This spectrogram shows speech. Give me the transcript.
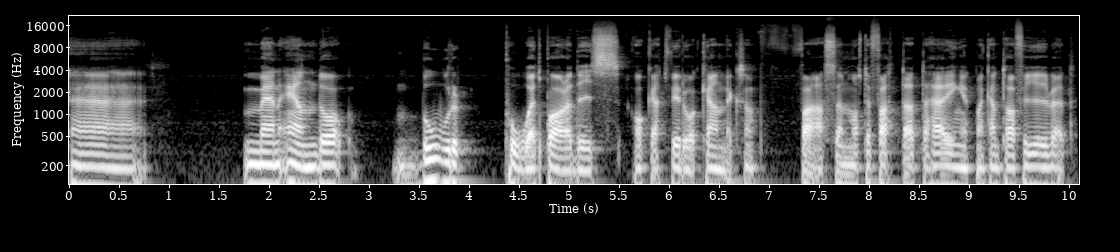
eh, men ändå bor på ett paradis och att vi då kan liksom fasen måste fatta att det här är inget man kan ta för givet.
